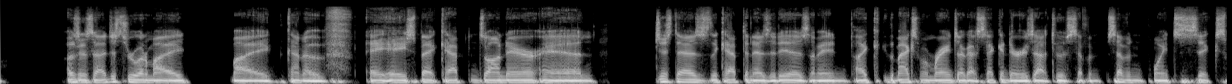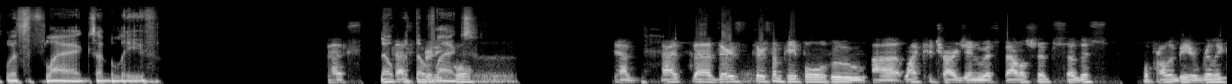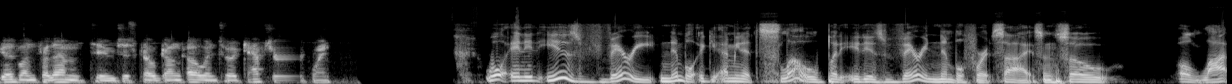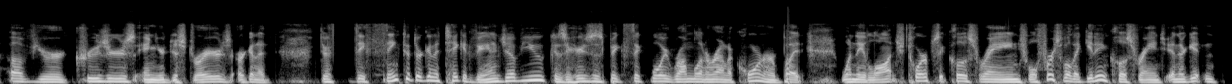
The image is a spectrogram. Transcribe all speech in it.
I was gonna say I just threw one of my my kind of AA spec captains on there, and just as the captain as it is, I mean, like the maximum range I got secondaries out to a seven seven point six with flags, I believe. That's Nope, that's with no flags. cool. Yeah, that, uh, there's there's some people who uh, like to charge in with battleships, so this will probably be a really good one for them to just go gung ho into a capture point. Well, and it is very nimble. I mean, it's slow, but it is very nimble for its size. And so a lot of your cruisers and your destroyers are going to, they think that they're going to take advantage of you because here's this big thick boy rumbling around a corner. But when they launch torps at close range, well, first of all, they get in close range and they're getting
